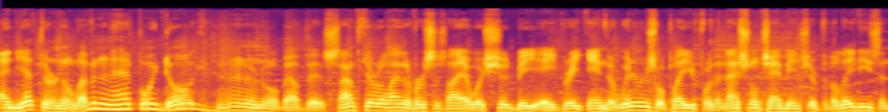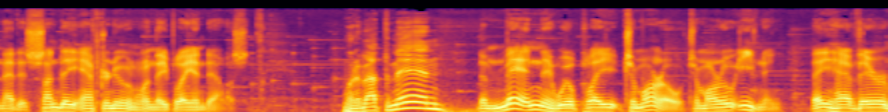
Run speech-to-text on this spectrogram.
and yet they're an 11 and a half point dog. I don't know about this. South Carolina versus Iowa should be a great game. The winners will play for the national championship for the ladies, and that is Sunday afternoon when they play in Dallas. What about the men? The men will play tomorrow, tomorrow evening. They have their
